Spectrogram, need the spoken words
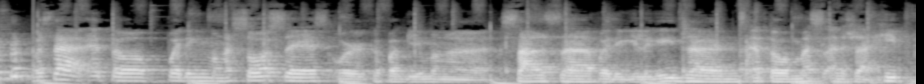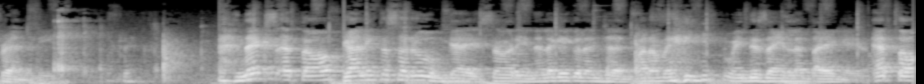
Basta, ito, pwedeng mga sauces or kapag yung mga salsa, pwedeng ilagay dyan. Ito, mas ano siya, heat-friendly. Next, ito, galing to sa room, guys. Sorry, nalagay ko lang dyan para may, may design lang tayo ngayon. Ito,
